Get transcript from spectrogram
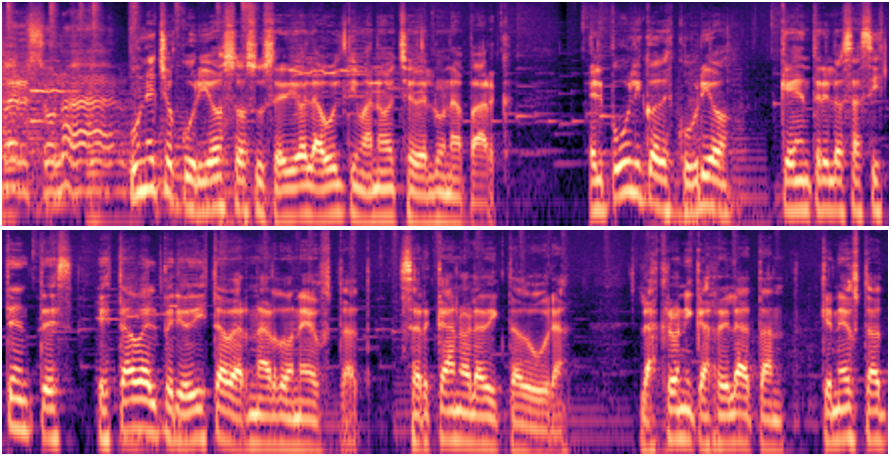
personal. Un hecho curioso sucedió la última noche del Luna Park. El público descubrió que entre los asistentes estaba el periodista Bernardo Neustadt, cercano a la dictadura. Las crónicas relatan que Neustadt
